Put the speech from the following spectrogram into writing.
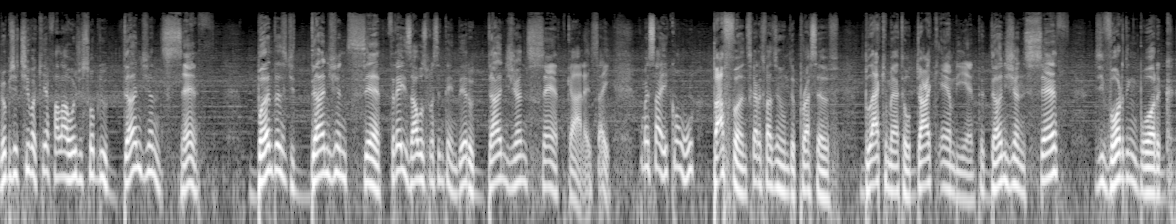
meu objetivo aqui é falar hoje sobre o Dungeon Synth. Bandas de Dungeon Synth. Três álbuns para se entender o Dungeon Synth, cara. É isso aí. Vou começar aí com o Buffon. Os caras fazem um depressive black metal, dark ambient, Dungeon Synth de Vordenborg,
